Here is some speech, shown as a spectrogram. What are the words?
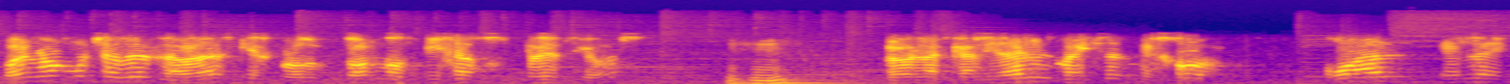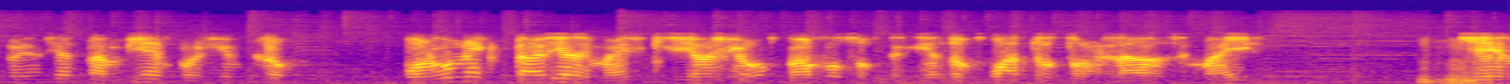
bueno, muchas veces la verdad es que el productor nos fija sus precios, pero la calidad del maíz es mejor. ¿Cuál es la diferencia también? Por ejemplo, por una hectárea de maíz criollo vamos obteniendo 4 toneladas de maíz. Y en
